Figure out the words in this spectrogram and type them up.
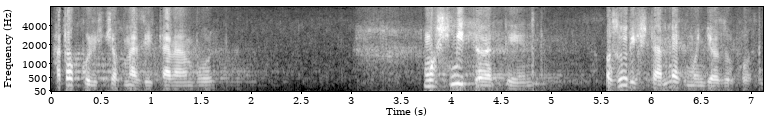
Hát akkor is csak mezítelen volt. Most mi történt? Az Úristen megmondja az okot.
